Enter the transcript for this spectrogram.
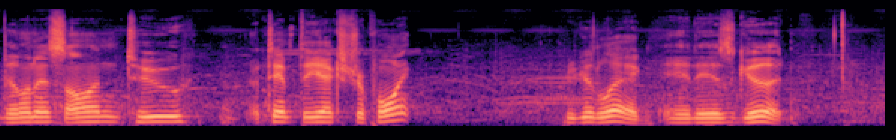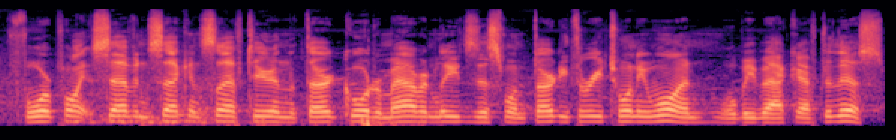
Villainous on to attempt the extra point. Pretty good leg. It is good. 4.7 seconds left here in the third quarter. Malvern leads this one 33 21. We'll be back after this.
